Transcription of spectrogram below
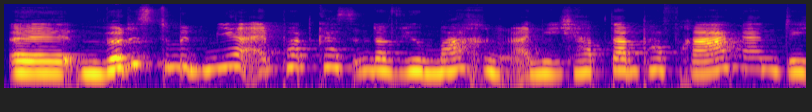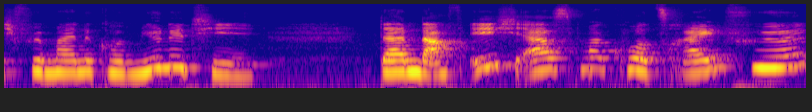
Äh, würdest du mit mir ein Podcast-Interview machen, Anni? Ich habe da ein paar Fragen an dich für meine Community. Dann darf ich erstmal kurz reinfühlen.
